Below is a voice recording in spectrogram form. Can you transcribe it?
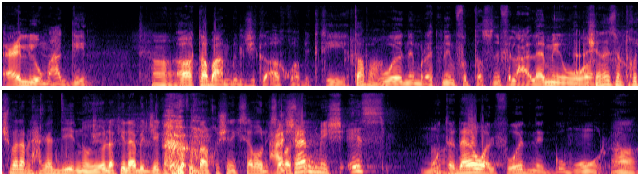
عليوا مع ال game آه آه طبعا بلجيكا أقوى بكتير طبعا. ونمرة اتنين في التصنيف العالمي و... عشان الناس ما تاخدش بالها من الحاجات دي إنه يقول لك إيه، لا بلجيكا إحنا المفروض بقى نخش نكسبها ونكسبها عشان score. مش اسم متداول في ودن الجمهور آه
